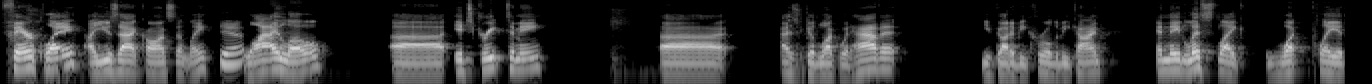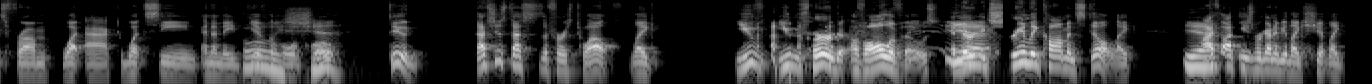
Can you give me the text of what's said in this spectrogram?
Fair play. I use that constantly. Yeah. Lie low. Uh, it's Greek to me. Uh, as good luck would have it, you've got to be cruel to be kind. And they list like what play it's from, what act, what scene, and then they give the whole shit. quote. Dude, that's just that's the first twelve. Like you've you've heard of all of those, and they're Yeah. extremely common still. Like Yeah. I thought these were going to be like shit like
